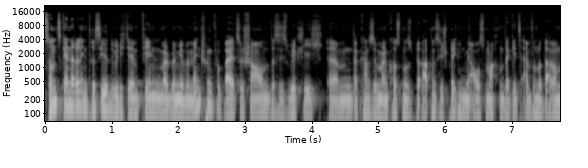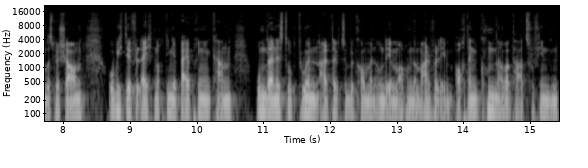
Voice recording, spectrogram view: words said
sonst generell interessiert, würde ich dir empfehlen, mal bei mir beim Mentoring vorbeizuschauen. Das ist wirklich, ähm, da kannst du mal ein kostenloses Beratungsgespräch mit mir ausmachen. Da geht es einfach nur darum, dass wir schauen, ob ich dir vielleicht noch Dinge beibringen kann, um deine Strukturen in den Alltag zu bekommen und eben auch im Normalfall eben auch deinen Kundenavatar zu finden,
